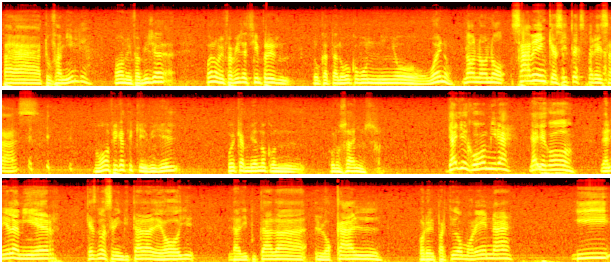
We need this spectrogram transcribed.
para tu familia. No, mi familia, bueno, mi familia siempre lo catalogó como un niño bueno. No, no, no, saben que así te expresas. No, fíjate que Miguel fue cambiando con, con los años. Ya llegó, mira, ya llegó Daniela Mier, que es nuestra invitada de hoy, la diputada local por el partido Morena, y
